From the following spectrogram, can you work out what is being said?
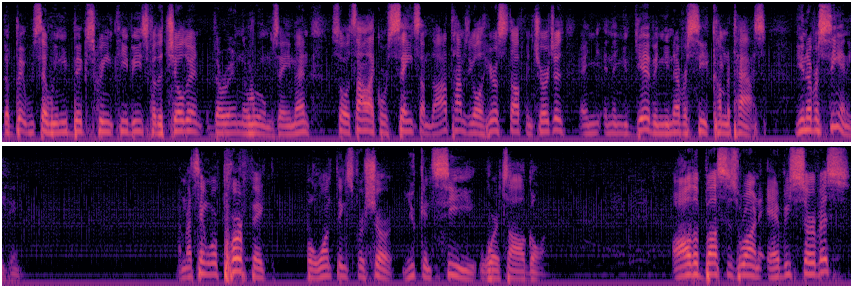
the. We said we need big screen TVs for the children. They're in the rooms. Amen. So it's not like we're saying something. A lot of times you'll hear stuff in churches, and, and then you give, and you never see it come to pass. You never see anything. I'm not saying we're perfect, but one thing's for sure you can see where it's all going. All the buses run every service.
